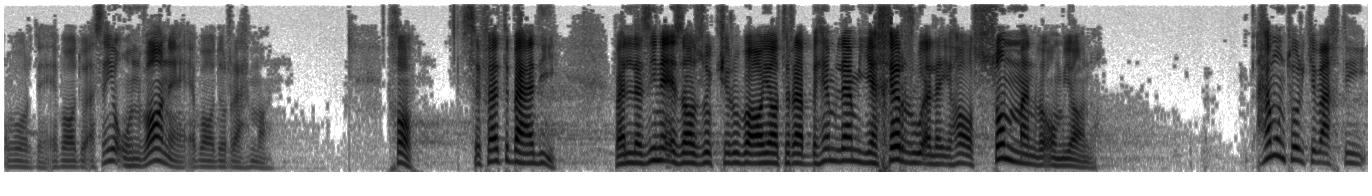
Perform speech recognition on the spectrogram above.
آورده. عباد اصلا یه عنوان عباد الرحمن خب صفت بعدی. والذین اذا ذکروا به آیات ربهم لم یخروا علیها سما و عمیانا. همونطور که وقتی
